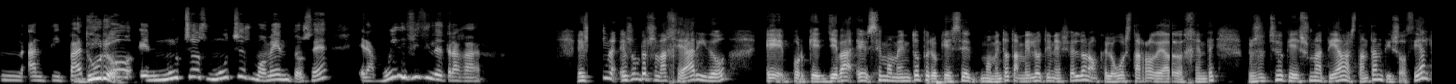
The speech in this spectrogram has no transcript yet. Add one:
mm, antipático en muchos, muchos momentos. ¿eh? Era muy difícil de tragar. Es un, personaje árido eh, porque lleva ese momento, pero que ese momento también lo tiene Sheldon, aunque luego está rodeado de gente, pero es hecho que es una tía bastante antisocial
